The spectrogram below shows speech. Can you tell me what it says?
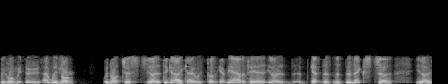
with mm-hmm. what we do, and we're not. Sure. We're not just, you know, thinking, okay, we've got to get me out of here, you know, get the the, the next, uh, you know,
